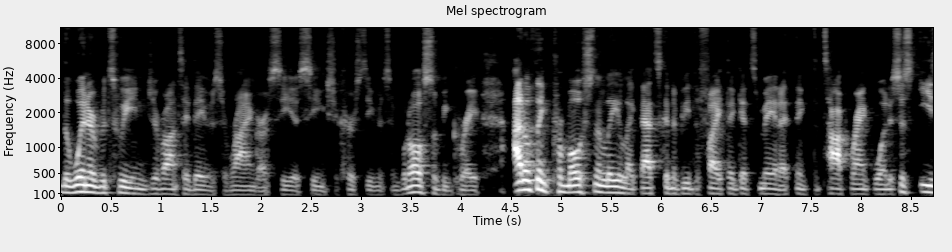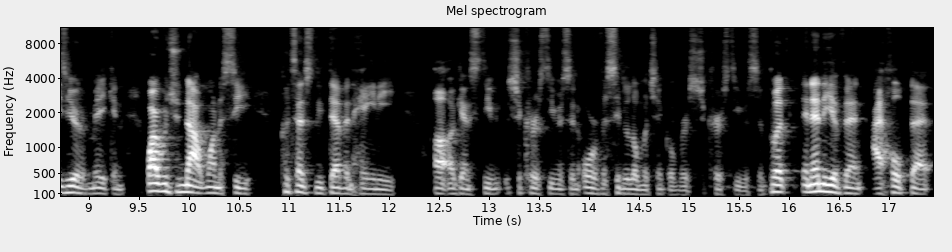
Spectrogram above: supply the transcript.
the winner between Gervonta Davis and Ryan Garcia seeing Shakur Stevenson would also be great. I don't think promotionally, like that's going to be the fight that gets made. I think the top rank one is just easier to make. And why would you not want to see potentially Devin Haney uh, against Steve, Shakur Stevenson or Vasily Lomachenko versus Shakur Stevenson? But in any event, I hope that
